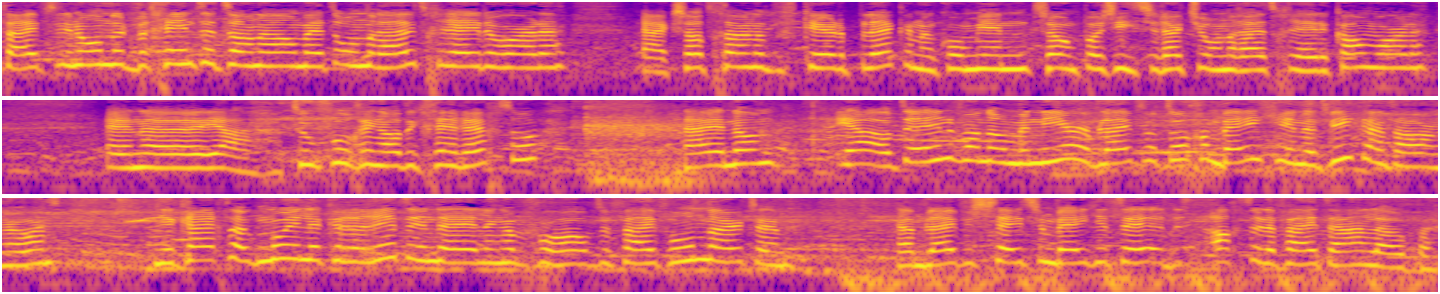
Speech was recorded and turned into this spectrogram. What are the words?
1500 begint het dan al met onderuit gereden worden. Ja, ik zat gewoon op de verkeerde plek. En dan kom je in zo'n positie dat je onderuit gereden kan worden. En uh, ja, toevoeging had ik geen recht op. Nou, en dan, ja, op de een of andere manier blijft dat toch een beetje in het weekend hangen. Want je krijgt ook moeilijkere ritindelingen, bijvoorbeeld op de 500. En dan blijf je steeds een beetje achter de feiten aanlopen.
